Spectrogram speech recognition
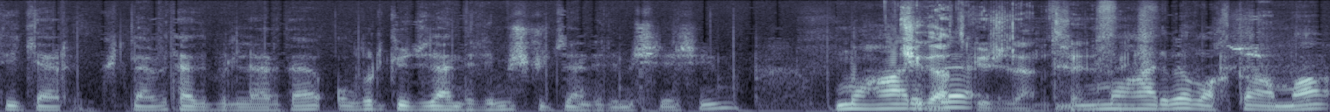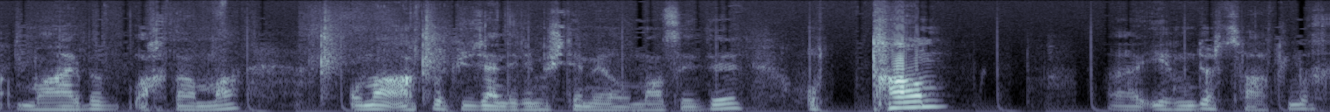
digər kütləvi tədbirlərdə olur gücləndirilmiş, gücləndirilmiş rejim. Müharibə İki qat gücləndirilmiş. Müharibə vaxtı amma, müharibə vaxtı amma ona artıq gücləndirilmiş demək olmaz idi. O tam e, 24 saatlıq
